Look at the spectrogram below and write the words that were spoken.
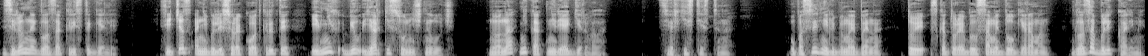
Зеленые глаза Кристы Гелли. Сейчас они были широко открыты, и в них бил яркий солнечный луч. Но она никак не реагировала. Сверхъестественно. У последней любимой Бена, той, с которой был самый долгий роман, глаза были карими.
